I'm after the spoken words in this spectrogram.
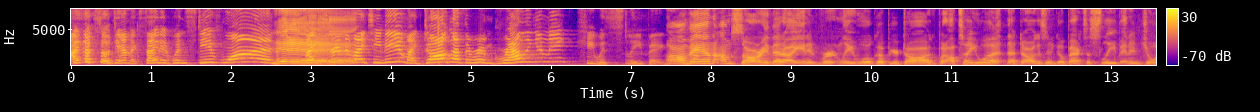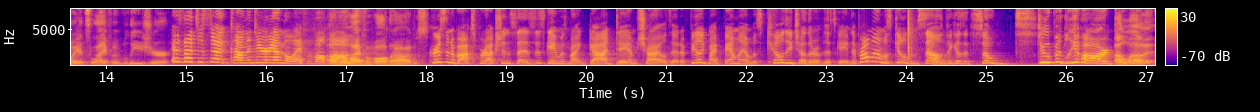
I got so damn excited when Steve won. Yeah. I screamed at my TV and my dog left the room growling at me. He was sleeping. Oh man, I'm sorry that I inadvertently woke up your dog, but I'll tell you what, that dog is gonna go back to sleep and enjoy its life of leisure. Is that just a commentary on the life of all dogs? Of the life of all dogs. Chris in a Box Production says this game was my goddamn childhood. I feel like my family almost killed each other of this game. They probably almost killed themselves because it's so stupidly hard. I love it.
